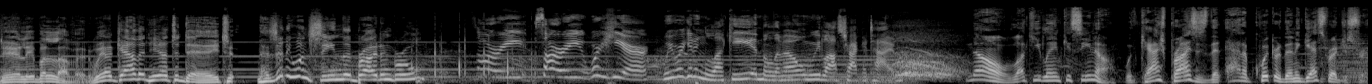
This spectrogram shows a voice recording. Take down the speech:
Dearly beloved, we are gathered here today to. Has anyone seen the bride and groom? Sorry, sorry, we're here. We were getting lucky in the limo and we lost track of time. No, Lucky Land Casino, with cash prizes that add up quicker than a guest registry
